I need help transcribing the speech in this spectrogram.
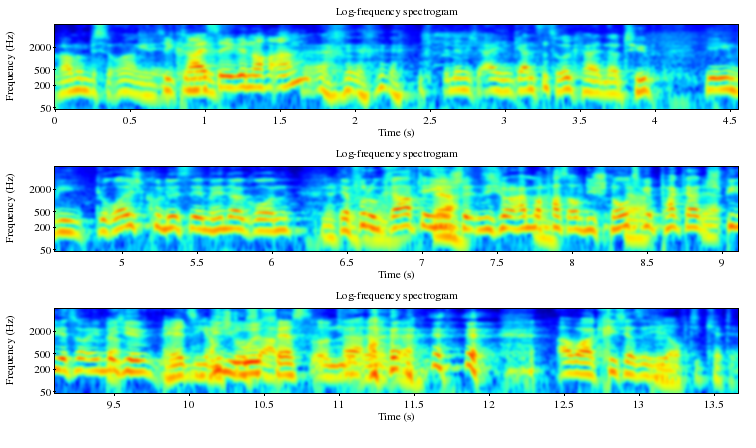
war mir ein bisschen unangenehm. Die Kreissäge noch an? Ich bin nämlich eigentlich ein ganz zurückhaltender Typ. Hier irgendwie Geräuschkulisse im Hintergrund. Der Fotograf, der hier Ja. sich schon einmal fast auf die Schnauze Ja. gepackt hat, Ja. spielt jetzt noch irgendwelche Er hält sich am Videos Stuhl ab. fest und. Ja. Äh, ja. Aber kriegt er sich hier auf die Kette.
